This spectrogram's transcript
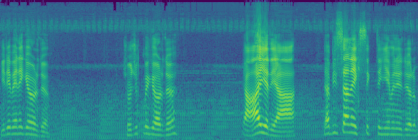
Biri beni gördü. Çocuk mu gördü? Ya hayır ya. Ya bir sen eksiktin yemin ediyorum.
